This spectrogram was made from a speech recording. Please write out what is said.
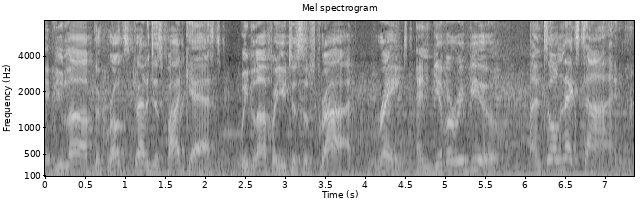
If you love the Growth Strategist Podcast, we'd love for you to subscribe, rate, and give a review. Until next time.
